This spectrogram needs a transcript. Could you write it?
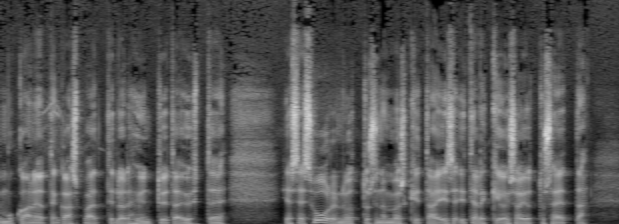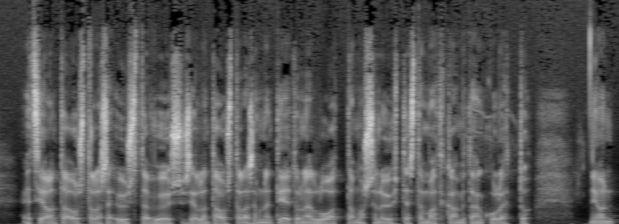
mukana, joiden kanssa päätettiin löydä hynttyitä yhteen. Ja se suurin juttu siinä myöskin, tai itsellekin on iso juttu se, että, että siellä on taustalla se ystävyys, siellä on taustalla semmoinen tietynlainen luottamus, se on yhteistä matkaa, mitä on kuljettu. Niin on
